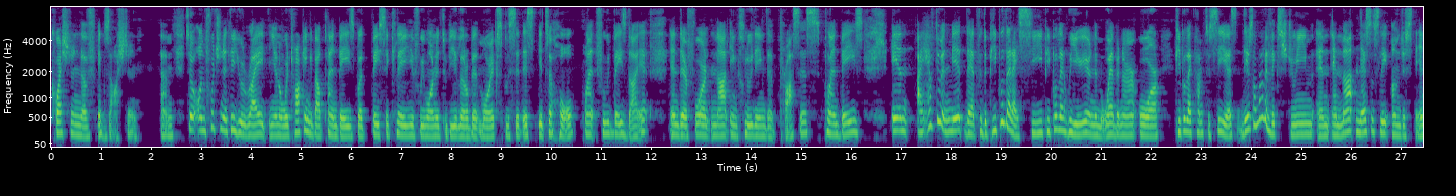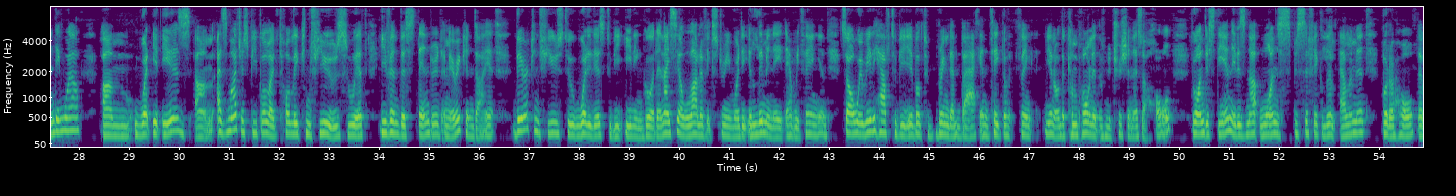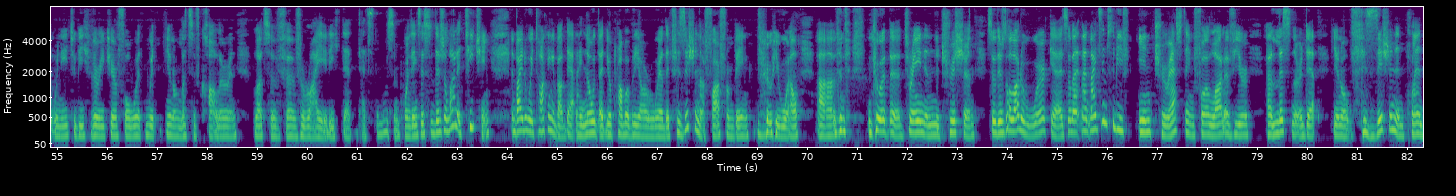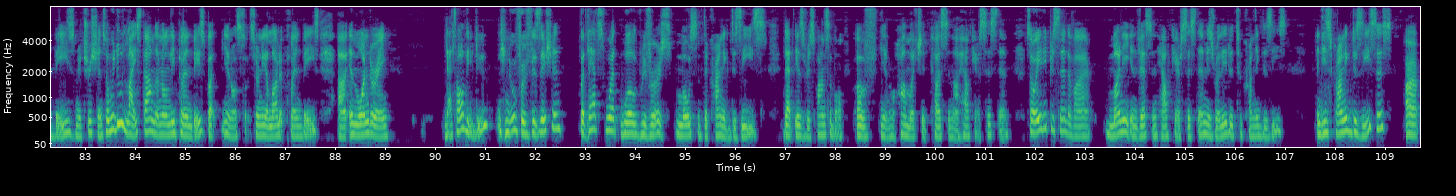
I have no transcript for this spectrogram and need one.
question of exhaustion um, so unfortunately, you're right. You know, we're talking about plant-based, but basically, if we wanted to be a little bit more explicit, it's, it's a whole plant food-based diet and therefore not including the processed plant-based. And I have to admit that for the people that I see, people that we hear in the webinar or people that come to see us, there's a lot of extreme and, and not necessarily understanding well um, what it is, um, as much as people are totally confused with even the standard American diet, they're confused to what it is to be eating good. And I see a lot of extreme where they eliminate everything. And so we really have to be able to bring them back and take the thing, you know, the component of nutrition as a whole to understand it is not one specific little element, but a whole that we need to be very careful with, with, you know, lots of color and lots of uh, variety. That, that's the most important thing. There's, there's a lot of teaching. And by the way, talking about that, I know that you're probably probably are aware that physicians are far from being very well uh, good uh, trained in nutrition. So there's a lot of work. Uh, so that, that might seems to be interesting for a lot of your uh, listener that you know, physician and plant-based nutrition. So we do lifestyle, not only plant-based, but, you know, certainly a lot of plant-based, uh, and wondering, that's all they do, you know, for physician. But that's what will reverse most of the chronic disease that is responsible of, you know, how much it costs in our healthcare system. So 80% of our money invested in healthcare system is related to chronic disease. And these chronic diseases are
